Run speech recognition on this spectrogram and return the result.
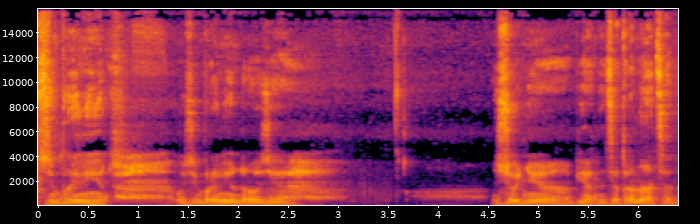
Усім привіт. Усім привіт, друзі. Сьогодні п'ятниця 13.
